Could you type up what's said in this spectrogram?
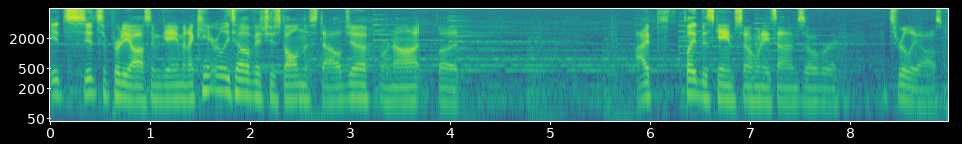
It's it's a pretty awesome game, and I can't really tell if it's just all nostalgia or not, but I've played this game so many times over. It's really awesome.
